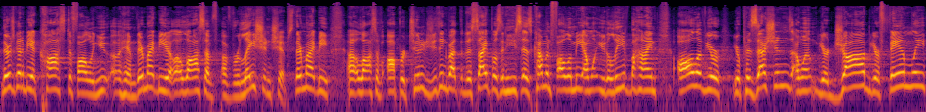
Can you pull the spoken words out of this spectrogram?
there's going to be a cost to following you, uh, him. There might be a loss of, of relationships. There might be a loss of opportunities. You think about the disciples, and he says, Come and follow me. I want you to leave behind all of your, your possessions. I want your job, your family,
